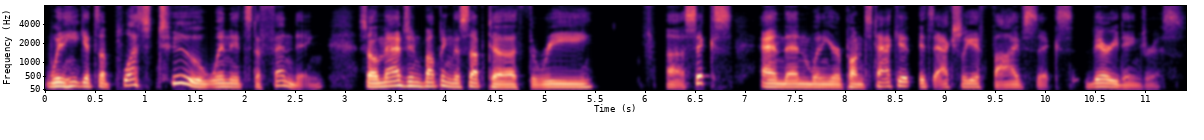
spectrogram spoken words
when he gets a plus two when it's defending. So imagine bumping this up to three, uh, six. And then when your opponents attack it, it's actually a five, six. Very dangerous.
